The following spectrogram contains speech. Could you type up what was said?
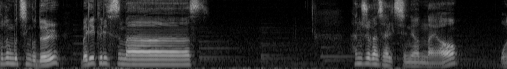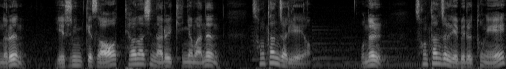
초등부 친구들 메리 크리스마스. 한 주간 잘 지내었나요? 오늘은 예수님께서 태어나신 날을 기념하는 성탄절이에요. 오늘 성탄절 예배를 통해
